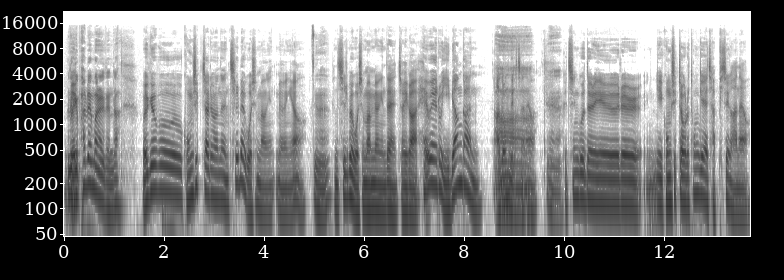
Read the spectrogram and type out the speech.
근데 이게 800만 원이 된다? 외교부 공식 자료는 750만 명이요. 예. 근데 750만 명인데 저희가 해외로 입양 간 아동들 아, 있잖아요. 예. 그 친구들을 이 공식적으로 통계에 잡히지가 않아요.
